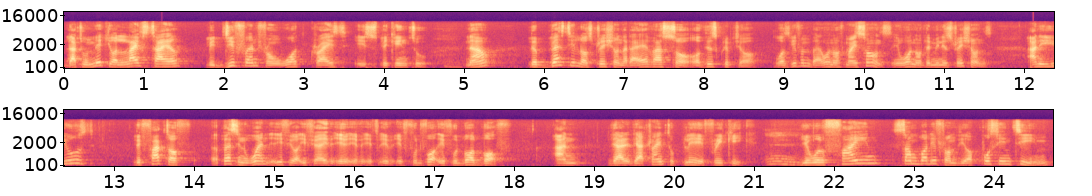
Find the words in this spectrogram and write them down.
that will make your lifestyle be different from what Christ is speaking to. Now, the best illustration that I ever saw of this scripture was given by one of my sons in one of the ministrations. And he used the fact of a person when, if you're, if you're a, if, if, if football, a football buff, and they are, they are trying to play a free kick, mm. you will find somebody from the opposing team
